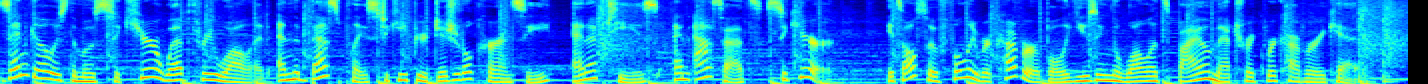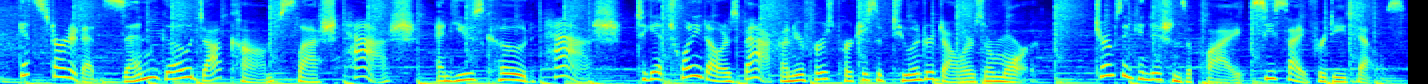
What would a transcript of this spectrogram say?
Zengo is the most secure Web3 wallet and the best place to keep your digital currency, NFTs, and assets secure. It's also fully recoverable using the wallet's biometric recovery kit. Get started at zengo.com slash hash and use code HASH to get $20 back on your first purchase of $200 or more. Terms and conditions apply. See site for details.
